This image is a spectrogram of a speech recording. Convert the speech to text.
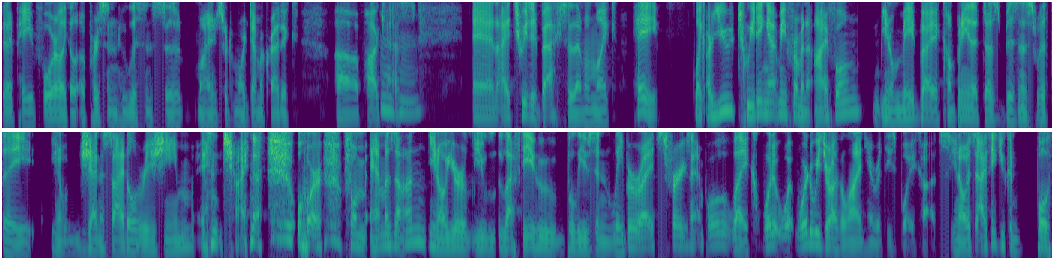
that I paid for, like a, a person who listens to my sort of more democratic uh, podcast. Mhm. And I tweeted back to them. I'm like, hey, like, are you tweeting at me from an iPhone, you know, made by a company that does business with a, you know, genocidal regime in China or from Amazon? You know, you're you lefty who believes in labor rights, for example. Like, what, what where do we draw the line here with these boycotts? You know, it's I think you can both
